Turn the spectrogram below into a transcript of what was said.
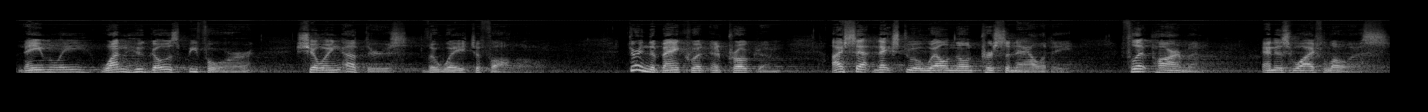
namely, one who goes before, showing others the way to follow. During the banquet and program, I sat next to a well known personality, Flip Harmon, and his wife Lois.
